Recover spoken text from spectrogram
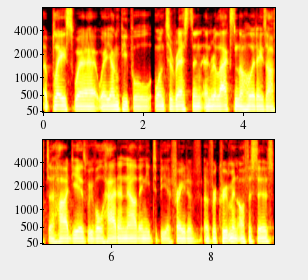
a place where where young people want to rest and, and relax in the holidays after hard years we've all had, and now they need to be afraid of of recruitment officers.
